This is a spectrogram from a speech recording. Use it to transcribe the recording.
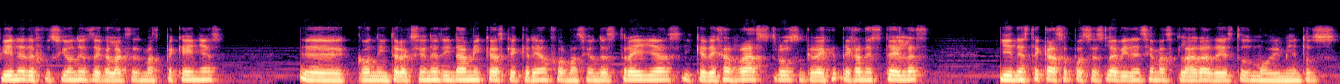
viene de fusiones de galaxias más pequeñas, eh, con interacciones dinámicas que crean formación de estrellas y que dejan rastros, dejan estelas, Y en este caso, pues es la evidencia más clara de estos movimientos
